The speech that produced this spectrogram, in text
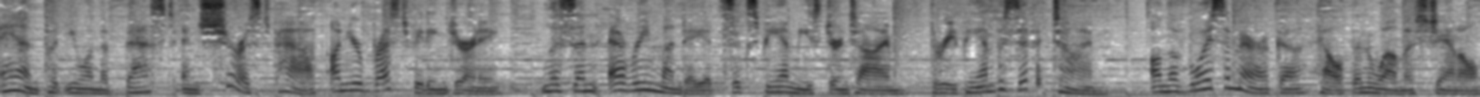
and put you on the best and surest path on your breastfeeding journey. Listen every Monday at 6 p.m. Eastern Time, 3 p.m. Pacific Time on the Voice America Health and Wellness Channel.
